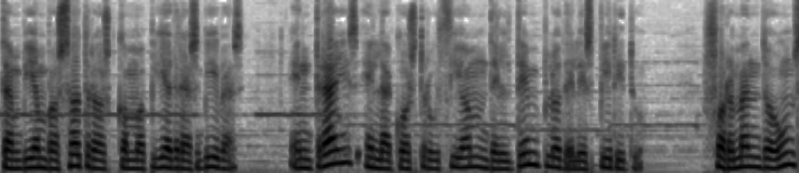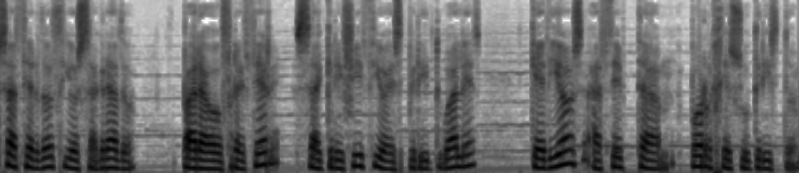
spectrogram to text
también vosotros como piedras vivas entráis en la construcción del templo del Espíritu, formando un sacerdocio sagrado para ofrecer sacrificios espirituales que Dios acepta por Jesucristo.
